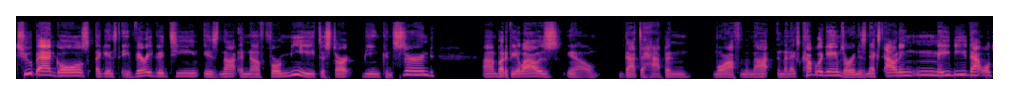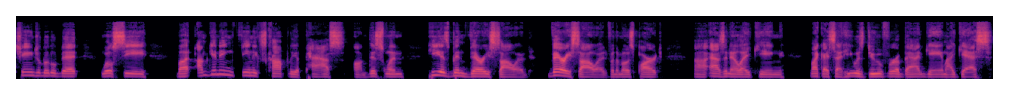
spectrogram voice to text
two bad goals against a very good team is not enough for me to start being concerned. Um, but if he allows, you know, that to happen more often than not in the next couple of games or in his next outing, maybe that will change a little bit. We'll see. But I'm giving Phoenix Copley a pass on this one. He has been very solid, very solid for the most part uh, as an LA King. Like I said, he was due for a bad game, I guess.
